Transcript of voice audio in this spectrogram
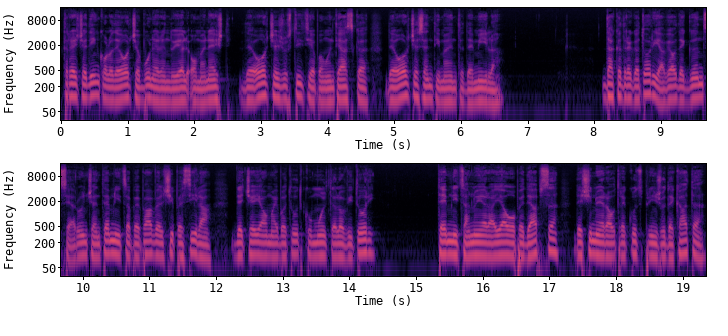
trece dincolo de orice bune rânduieli omenești, de orice justiție pământească, de orice sentiment de milă. Dacă dregătorii aveau de gând să arunce în temniță pe Pavel și pe Sila, de ce i-au mai bătut cu multe lovituri? Temnița nu era ea o pedeapsă, deși nu erau trecuți prin judecată?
